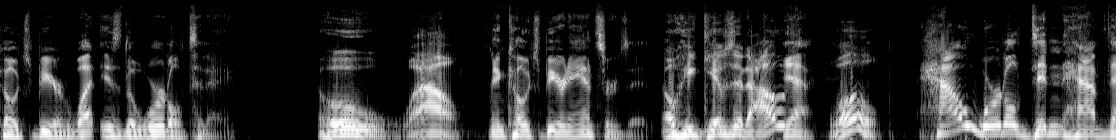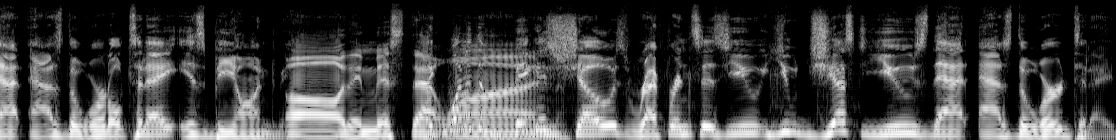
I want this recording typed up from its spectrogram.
Coach Beard, "What is the Wordle today?" Oh wow. And Coach Beard answers it. Oh, he gives it out. Yeah. Whoa. How Wordle didn't have that as the Wordle today is beyond me. Oh, they missed that like one, of the biggest shows references you you just use that as the word today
